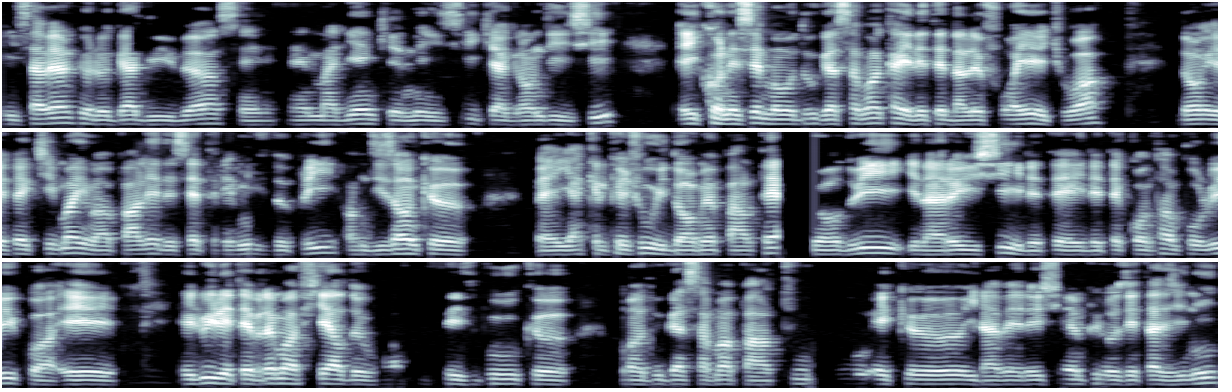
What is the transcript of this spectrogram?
Et il s'avère que le gars du Uber, c'est un Malien qui est né ici, qui a grandi ici et il connaissait Mamadou Gassama quand il était dans le foyer, tu vois. Donc effectivement, il m'a parlé de cette remise de prix en disant que ben, il y a quelques jours, il dormait par terre. Aujourd'hui, il a réussi, il était, il était content pour lui, quoi. Et, et lui, il était vraiment fier de voir Facebook, euh, Gassama partout et que il avait réussi un peu aux États-Unis.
